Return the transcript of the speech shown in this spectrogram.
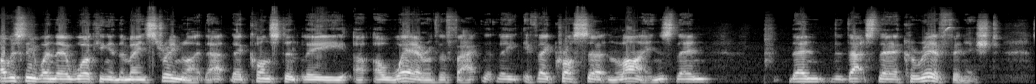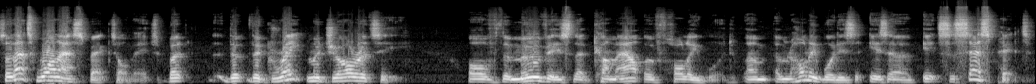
obviously when they're working in the mainstream like that they're constantly uh, aware of the fact that they if they cross certain lines then then that's their career finished. So that's one aspect of it. But the the great majority of the movies that come out of Hollywood um, and Hollywood is is a it's a cesspit.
